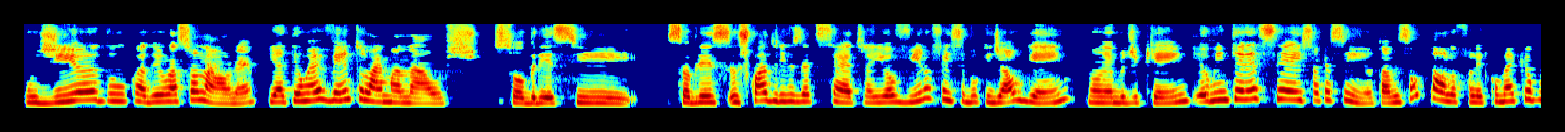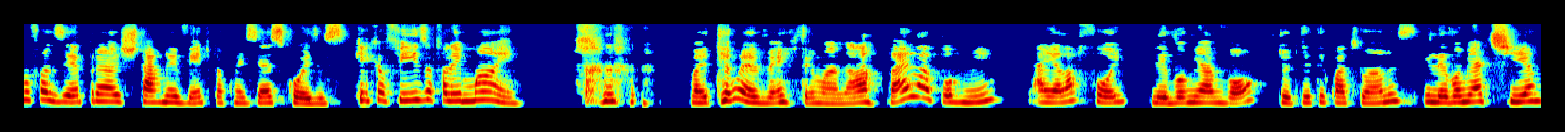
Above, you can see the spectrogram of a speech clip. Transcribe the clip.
o dia do quadrinho nacional, né? Ia ter um evento lá em Manaus sobre esse sobre os quadrinhos, etc. E eu vi no Facebook de alguém, não lembro de quem, eu me interessei, só que assim, eu tava em São Paulo, eu falei, como é que eu vou fazer para estar no evento, para conhecer as coisas? O que que eu fiz? Eu falei, mãe, vai ter um evento em Manaus, vai lá por mim. Aí ela foi, levou minha avó, de 84 anos, e levou minha tia,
